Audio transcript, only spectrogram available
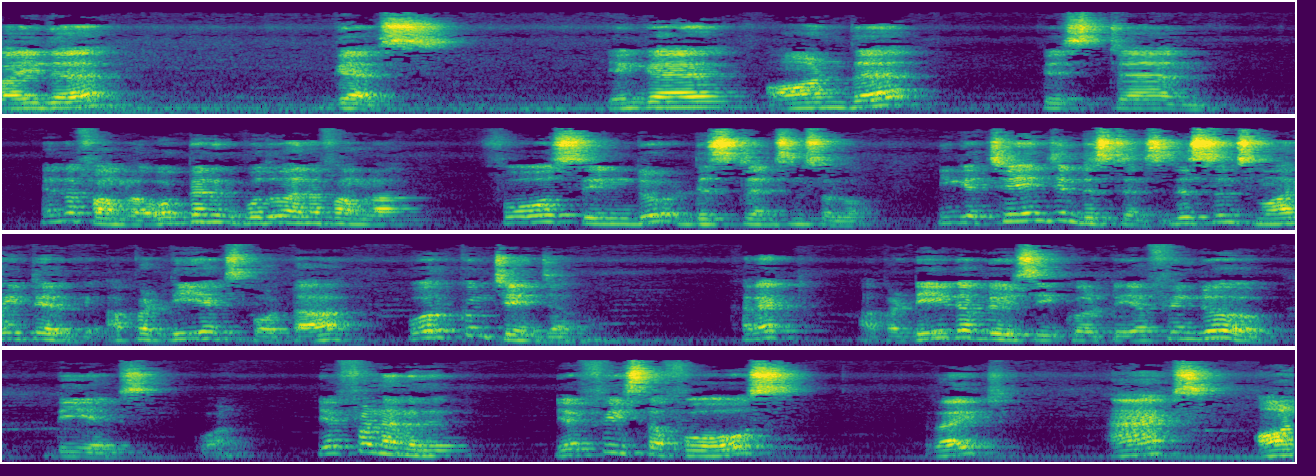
by the gas எங்க? ஆன் த பிஸ்டன் என்ன ஃபார்முலா ஒர்க்டனுக்கு பொதுவா என்ன ஃபார்முலா ஃபோர்ஸ் இன்டு டிஸ்டன்ஸ் சொல்லுவோம். இங்க சேஞ்ச் இன் டிஸ்டன்ஸ் டிஸ்டன்ஸ் மாறிட்டே இருக்கு. அப்ப டிஎக்ஸ் போட்டா ஒர்க்கும் சேஞ்ச் ஆகும். கரெக்ட் அப்ப dw is equal to f into dx. 1 f என்னது? F is the force right? Acts on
